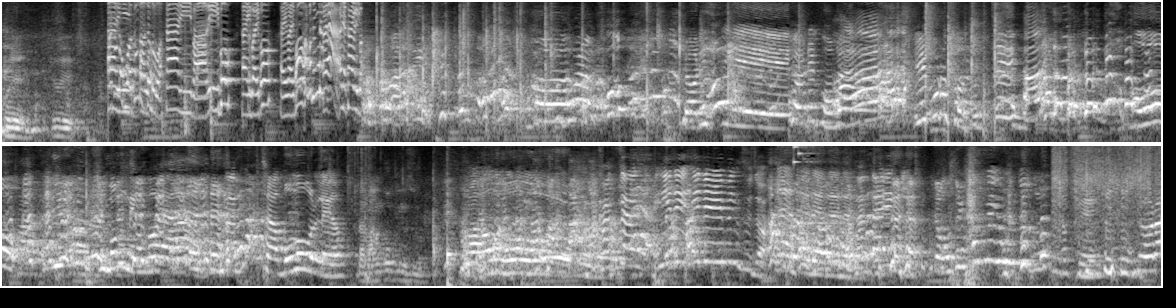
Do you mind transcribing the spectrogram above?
둘, 둘. 주먹 낸 거야. 자, 뭐 먹을래요? 나 망고 빙수. 각자 1일 1일 빙수죠. 네네네네. 난 딸기. 야, 어떻게 한 명이 혼자 이렇게. 저랑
